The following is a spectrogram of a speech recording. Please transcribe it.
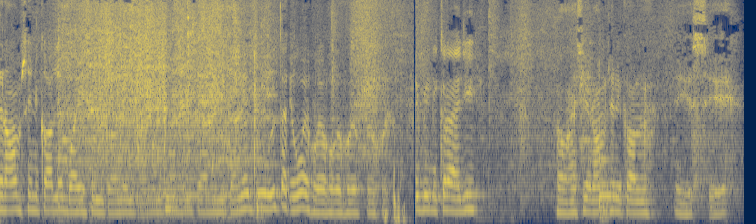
आराम से निकाले, बाई से निकाले निकाले निकाले निकाले निकाले, दूर तक। ओए, होए होए होए होए भी निकला है जी। हाँ ऐसे आराम से निकालना। ऐसे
